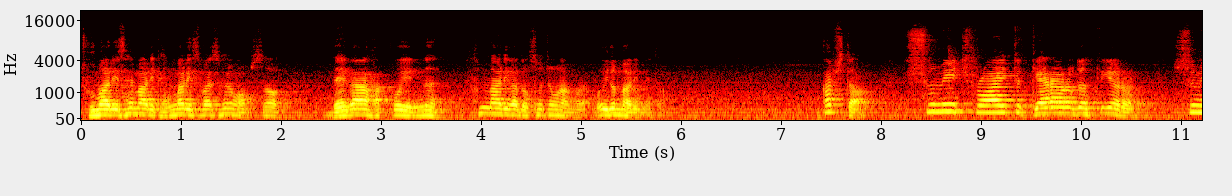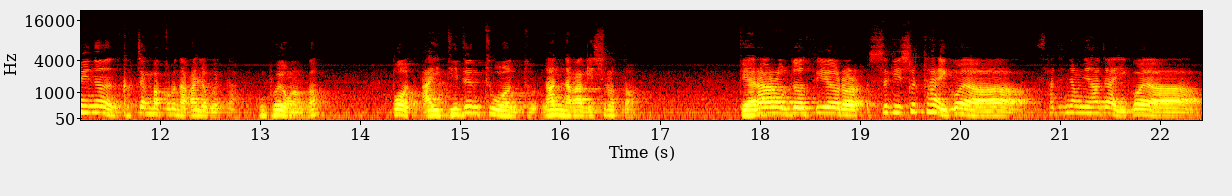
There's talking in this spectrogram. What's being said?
두 마리, 세 마리, 백 마리 있어봐야 소용없어. 내가 갖고 있는 한 마리가 더 소중한 거야. 뭐 이런 말입니다. 갑시다. 수미 tried to get out of the theater. 수미는 극장 밖으로 나가려고 했다. 공포 영화인가? But I didn't want to. 난 나가기 싫었다. Get out of the theater. 쓰기 싫다 이거야. 사진 정리하자 이거야.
